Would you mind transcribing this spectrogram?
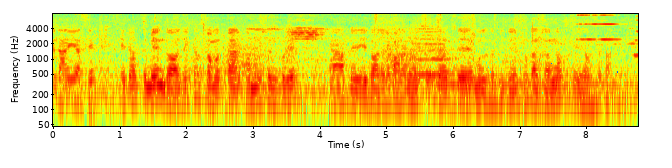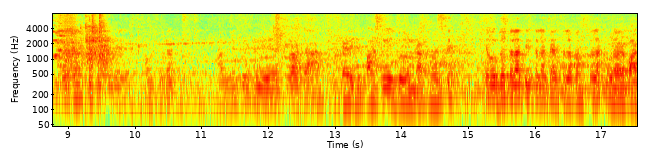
ইন্টেন্সে দাঁড়িয়ে আছে। এটা হচ্ছে মেন দরজা। চমৎকার কম্বিনেশন করে আপনার এই দরজাটা বানানো হয়েছে। এটা হচ্ছে মূলত ভিতরে ঢোকার জন্য এই অংশটা। এটা হচ্ছে অংশটা। এখানে পুরাটা গ্যারেজে পার্কিংয়ের জন্য রাখা হয়েছে, এবং দোতলা, তিনতলা, চারতলা, পাঁচতলা, ওনার বার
